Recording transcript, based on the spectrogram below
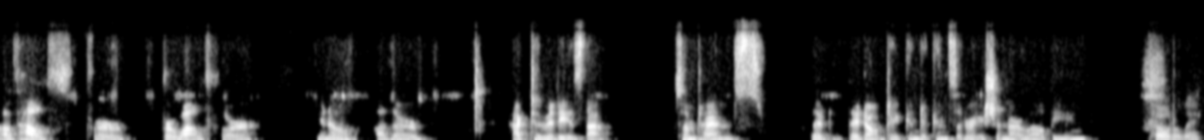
of health for for wealth or you know other activities that sometimes they, they don't take into consideration our well-being. Totally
